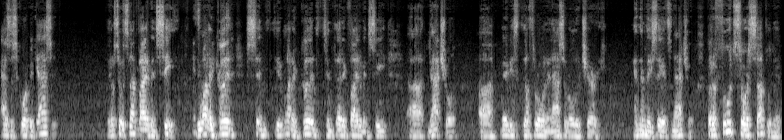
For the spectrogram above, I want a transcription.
as ascorbic acid. You know, so it's not vitamin C. it's You want a what we call- good, you want a good synthetic vitamin C, uh, natural. Uh, maybe they'll throw in an acerola cherry, and then they say it's natural. But a food source supplement,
